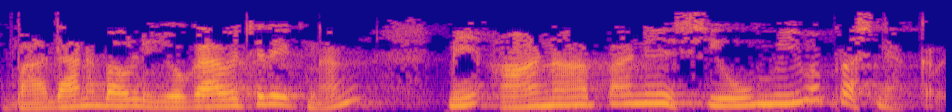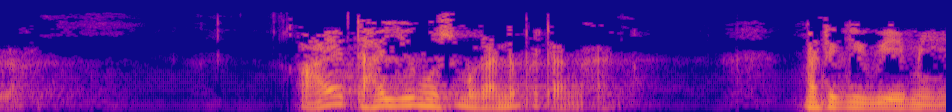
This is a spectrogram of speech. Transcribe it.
උපාදාන බහුල යෝගාවචරයක් නම් මේ ආනාපානයේ සියුම් වීම ප්‍රශ්නයක් කරගන්නවා. ආයත හයිය හුස්ම ගන්න පටන් ගන්නවා. මට කිව්වේ මේ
